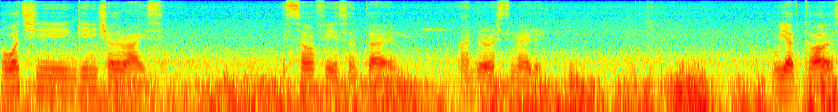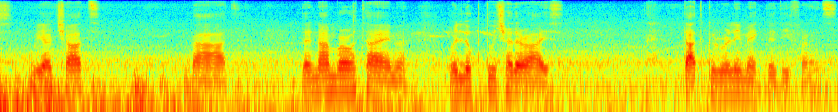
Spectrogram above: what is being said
watching in each other's eyes. is something sometimes underestimated. We have calls, we have chats, but the number of time we look to each other's eyes, that could really make the difference.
